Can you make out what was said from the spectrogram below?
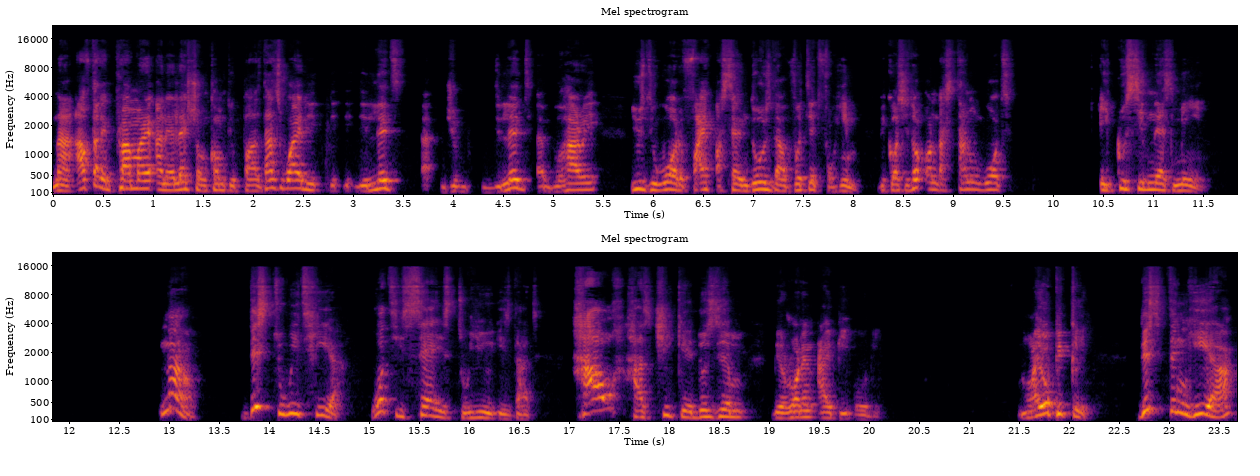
now after the primary and election come to pass, that's why the, the, the late uh, the late uh, Buhari used the word five percent. Those that voted for him because you don't understand what inclusiveness means. Now, this tweet here, what he says to you is that how has Chika Edoziem been running IPOB? Myopically, this thing here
